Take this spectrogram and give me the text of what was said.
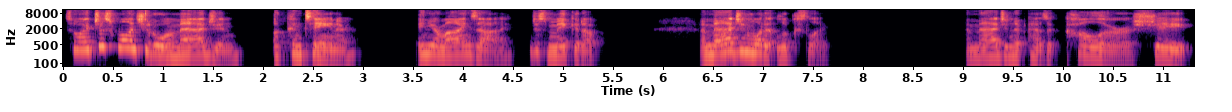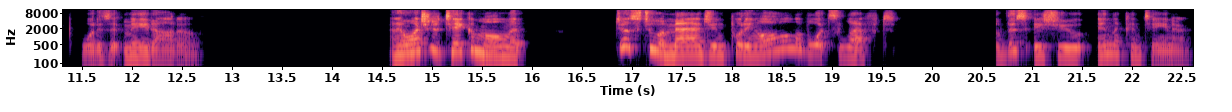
So I just want you to imagine a container in your mind's eye, just make it up. Imagine what it looks like. Imagine it has a color, a shape, what is it made out of? And I want you to take a moment just to imagine putting all of what's left of this issue in the container.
